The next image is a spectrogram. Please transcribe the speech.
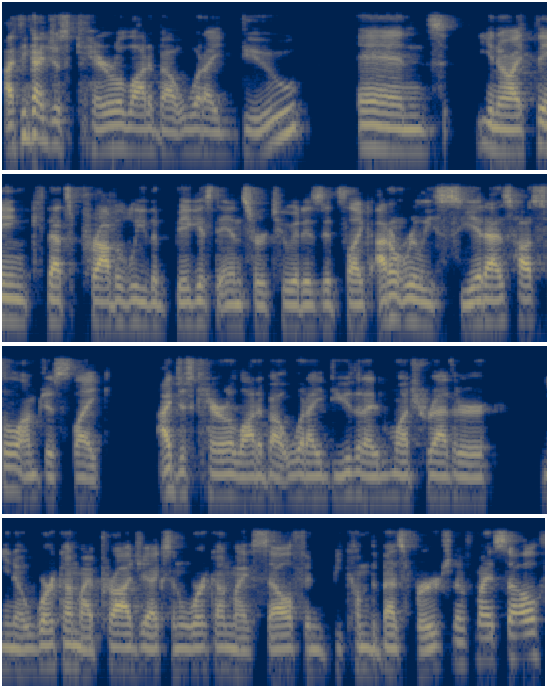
I think I just care a lot about what I do. And, you know, I think that's probably the biggest answer to it is it's like, I don't really see it as hustle. I'm just like, I just care a lot about what I do that I'd much rather you know work on my projects and work on myself and become the best version of myself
